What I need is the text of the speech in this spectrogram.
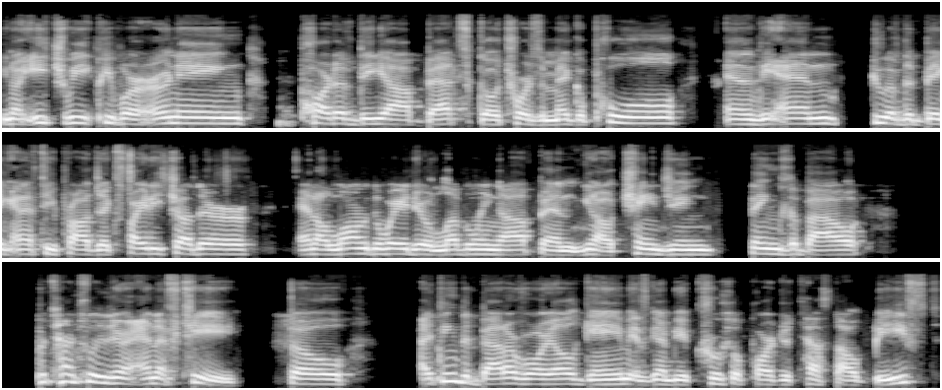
You know, each week people are earning part of the uh, bets go towards the mega pool, and in the end, two of the big NFT projects fight each other, and along the way they're leveling up and you know changing things about potentially their NFT. So I think the battle royale game is going to be a crucial part to test out Beast.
